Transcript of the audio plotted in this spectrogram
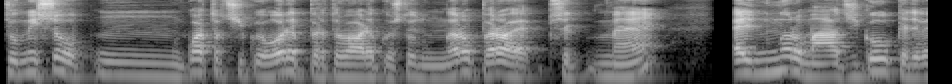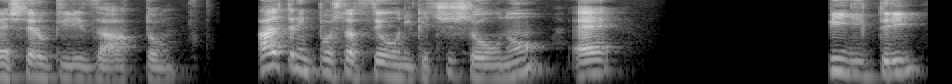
Ci ho messo um, 4-5 ore per trovare questo numero, però è, secondo me è il numero magico che deve essere utilizzato. Altre impostazioni che ci sono è filtri.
